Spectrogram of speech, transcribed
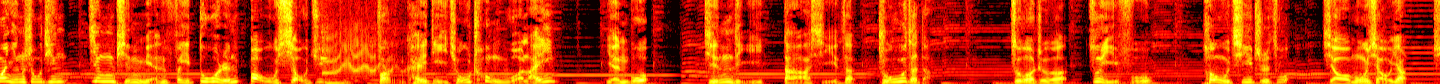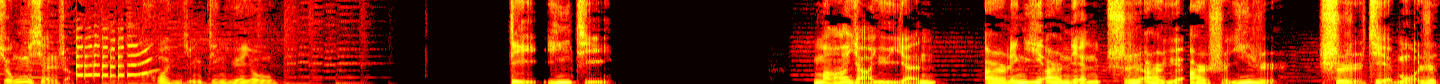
欢迎收听精品免费多人爆笑剧《放开地球冲我来》，演播：锦鲤、大喜子、竹子等，作者：醉福，后期制作：小模小样、熊先生。欢迎订阅哟。第一集，玛雅预言：二零一二年十二月二十一日，世界末日。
